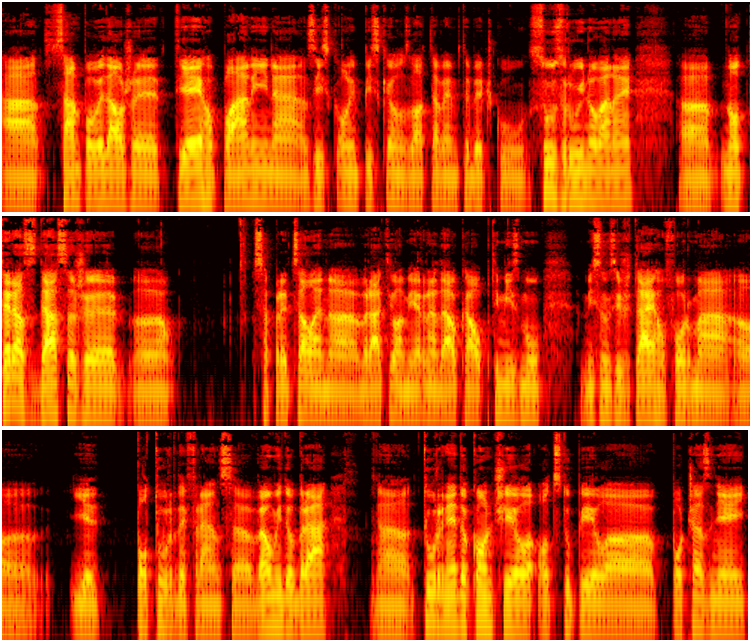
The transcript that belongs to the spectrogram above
a sám povedal, že tie jeho plány na zisk olympijského zlata v MTBčku sú zrujnované. Eh, no teraz zdá sa, že sa predsa len vrátila mierna dávka optimizmu. Myslím si, že tá jeho forma je po Tour de France veľmi dobrá Tour nedokončil, odstúpil počas nej,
